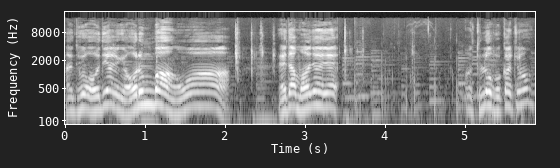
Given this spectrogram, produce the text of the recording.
아니 저 어디야 저기? 얼음방. 와. 일단 먼저 이제 어, 둘러볼까 좀?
